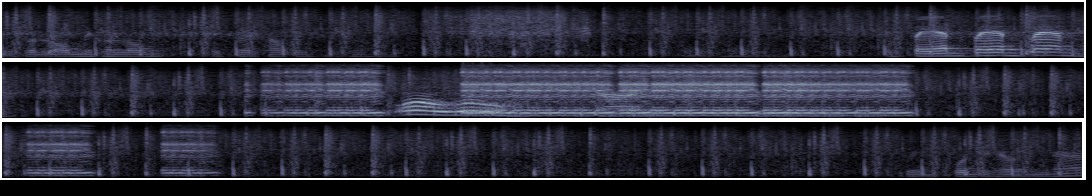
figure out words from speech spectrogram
มีคนล้มมีคนล้มไปช่วยเขาไปช่วยเขาแฟ นแฟนแฟนโอ้โหเป็นคนแถวนี้นะ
